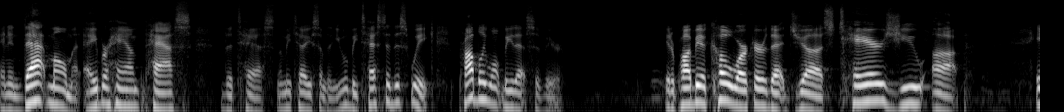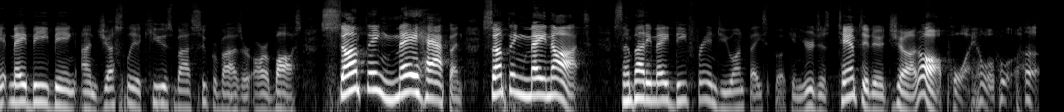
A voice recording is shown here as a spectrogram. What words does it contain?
And in that moment, Abraham passed the test. Let me tell you something. You will be tested this week. Probably won't be that severe. It'll probably be a coworker that just tears you up. It may be being unjustly accused by a supervisor or a boss. Something may happen, something may not. Somebody may defriend you on Facebook, and you're just tempted to judge. Oh, boy.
